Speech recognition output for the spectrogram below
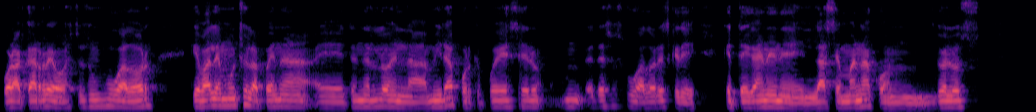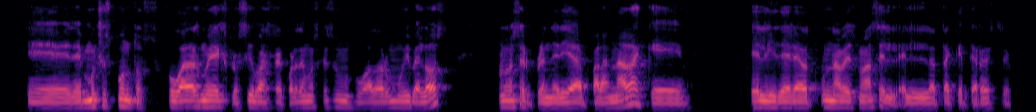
por acarreo. Esto es un jugador que vale mucho la pena eh, tenerlo en la mira porque puede ser de esos jugadores que, que te ganen la semana con duelos eh, de muchos puntos, jugadas muy explosivas. Recordemos que es un jugador muy veloz. No me sorprendería para nada que, él lidera una vez más el, ataque terrestre.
